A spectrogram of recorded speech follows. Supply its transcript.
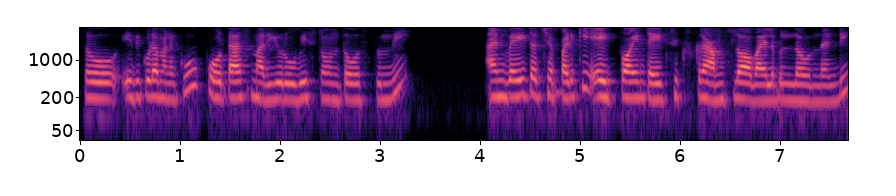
సో, ఇది కూడా మనకు పోటాస్ మరియు రూబీ స్టోన్‌తో వస్తుంది. అండ్ వెయిట్ వచ్చేప్పటికి 8.86 గ్రామ్స్‌లో అవైలబుల్‌లో ఉందండి.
